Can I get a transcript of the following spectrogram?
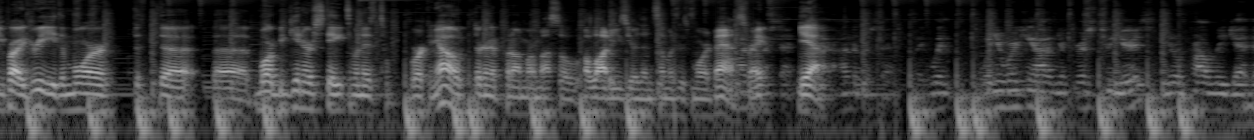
you probably agree the more the, the, the more beginner state someone is to working out, they're going to put on more muscle a lot easier than someone who's more advanced, right? 100%. Yeah. 100%. Like when, when you're working out in your first two years, you'll probably get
